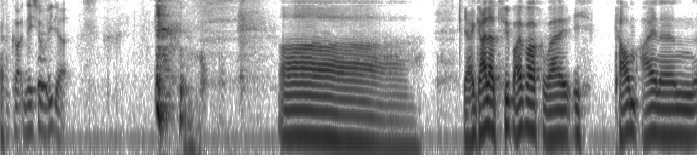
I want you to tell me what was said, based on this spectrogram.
Oh Gott, nicht schon wieder. Ah. Ja, geiler Typ einfach, weil ich kaum einen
